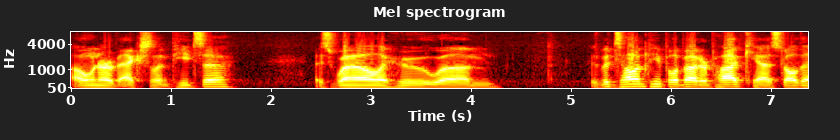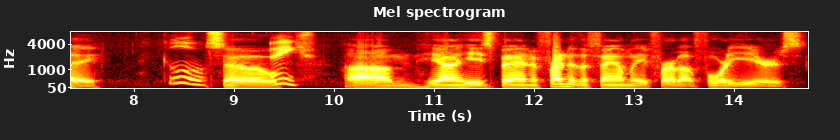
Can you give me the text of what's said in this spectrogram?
owner of Excellent Pizza as well, who um, has been telling people about our podcast all day. Cool. So, Nice. Um, yeah, he's been a friend of the family for about 40 years.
